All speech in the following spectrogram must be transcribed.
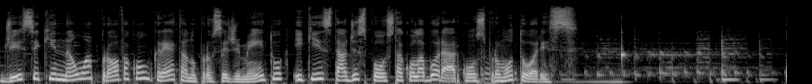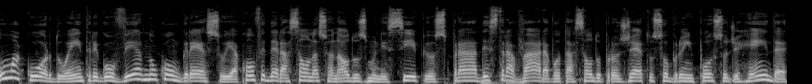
disse que não há prova concreta no procedimento procedimento e que está disposto a colaborar com os promotores. Um acordo entre governo, Congresso e a Confederação Nacional dos Municípios para destravar a votação do projeto sobre o imposto de renda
